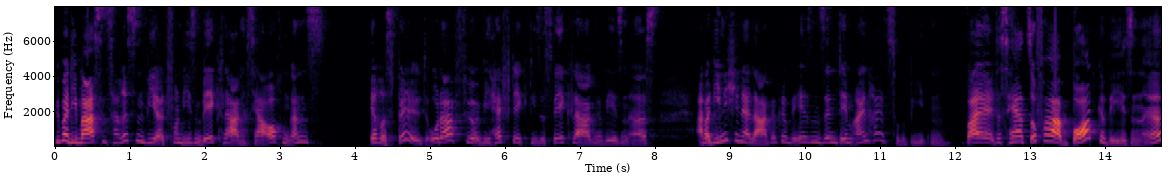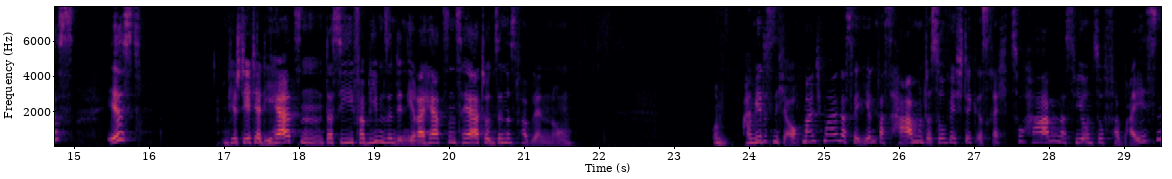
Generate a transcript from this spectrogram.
über die Maßen zerrissen wird von diesen Wehklagen, ist ja auch ein ganz irres Bild, oder? Für wie heftig dieses Wehklagen gewesen ist. Aber die nicht in der Lage gewesen sind, dem Einhalt zu gebieten, weil das Herz so verbohrt gewesen ist, ist, und hier steht ja die Herzen, dass sie verblieben sind in ihrer Herzenshärte und Sinnesverblendung. Und haben wir das nicht auch manchmal, dass wir irgendwas haben und das so wichtig ist, Recht zu haben, dass wir uns so verbeißen?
